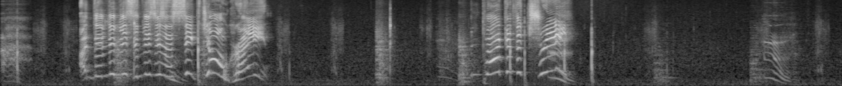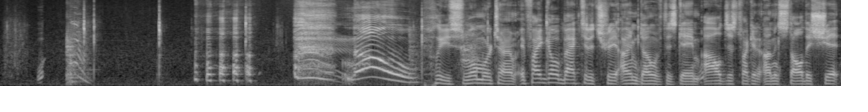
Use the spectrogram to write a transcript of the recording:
Uh, th th this, this is a sick joke, right? I'm back at the tree. Please, one more time. If I go back to the tree, I'm done with this game. I'll just fucking uninstall this shit.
